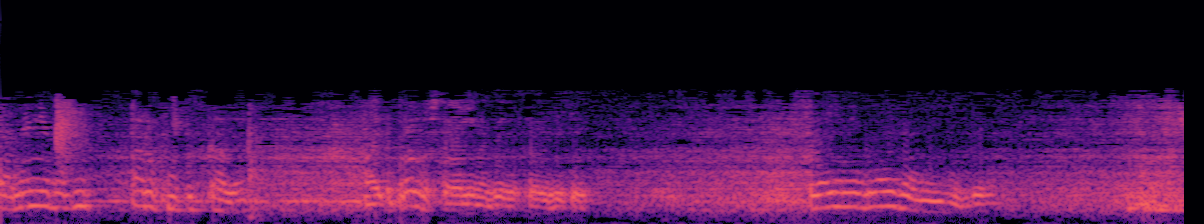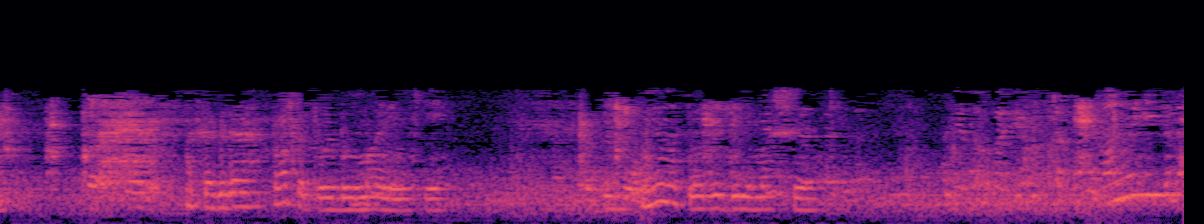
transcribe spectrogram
а она меня даже порог не пускала. А это правда, что Алина била своих детей? Своими глазами видела. А когда папа твой был маленький, у него тоже были машинки. А ну иди сюда.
